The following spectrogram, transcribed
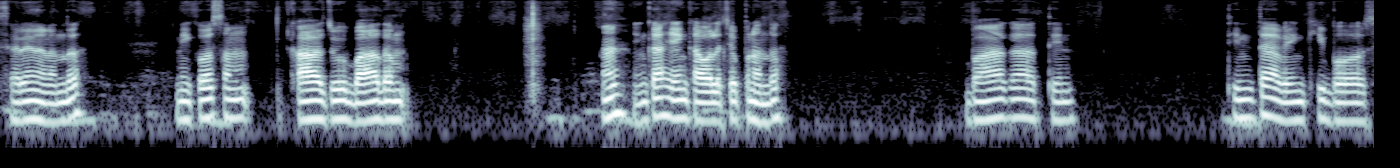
సరేనా నందు? నీకోసం కాజు బాదం ఇంకా ఏం కావాలో చెప్పు నందు. బాగా తిన్ తింటా వెంకీ బాస్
